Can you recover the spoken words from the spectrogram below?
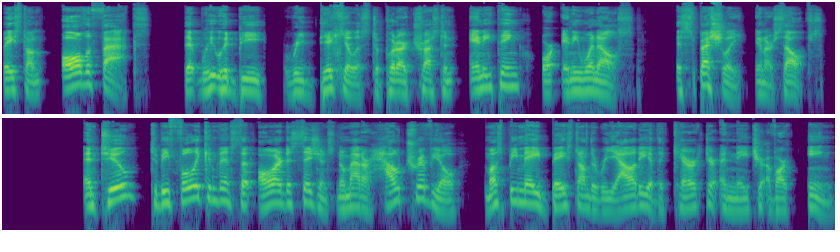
based on all the facts, that we would be ridiculous to put our trust in anything or anyone else, especially in ourselves. And two, to be fully convinced that all our decisions, no matter how trivial, must be made based on the reality of the character and nature of our King,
